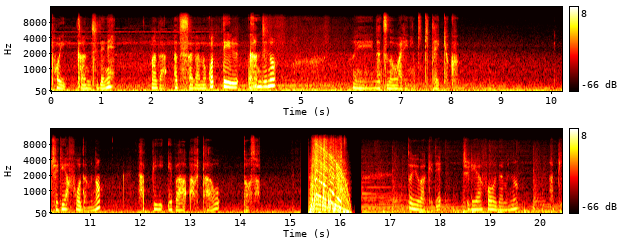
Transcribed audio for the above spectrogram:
ぽい感じでね、まだ暑さが残っている感じの、えー、夏の終わりに聴きたい曲、ジュリア・フォーダムのハッピーエバーアフターをどうぞ。というわけで、ジュリア・フォーダムのハッピ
